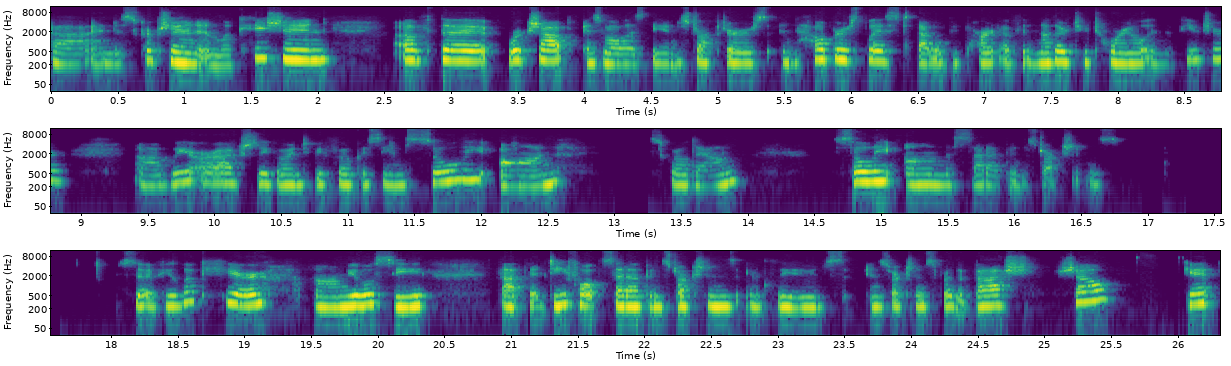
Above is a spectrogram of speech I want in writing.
uh, and description and location of the workshop, as well as the instructors and helpers list. That will be part of another tutorial in the future. Uh, we are actually going to be focusing solely on, scroll down, solely on the setup instructions. So if you look here, um, you will see that the default setup instructions includes instructions for the bash shell, git,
